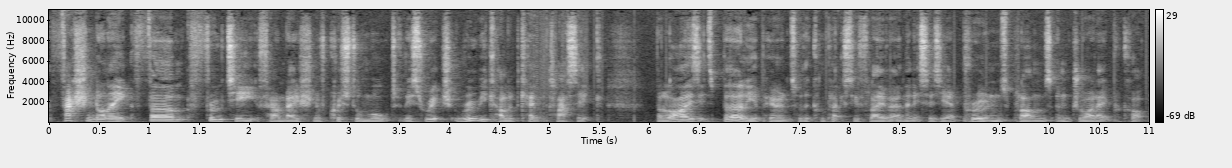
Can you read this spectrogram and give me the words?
fashioned on a firm, fruity foundation of crystal malt. This rich, ruby-coloured Kent classic belies its burly appearance with a complexity of flavour, and then it says, yeah, prunes, plums, and dried apricot.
